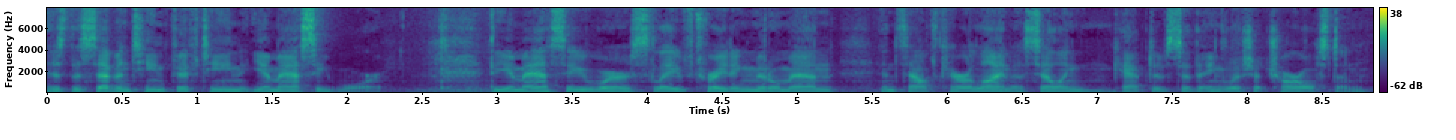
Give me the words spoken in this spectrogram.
is the 1715 Yamasee War. The Yamasee were slave trading middlemen in South Carolina, selling captives to the English at Charleston.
